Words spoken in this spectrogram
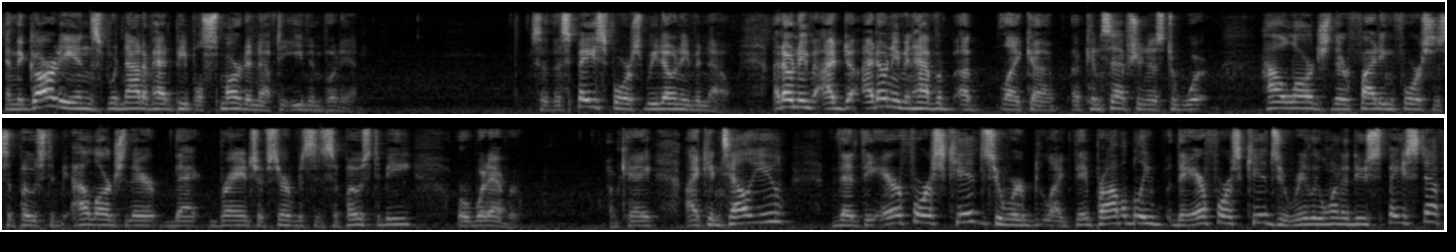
And the Guardians would not have had people smart enough to even put in. So the Space Force, we don't even know. I don't even I, don't even have a, a like a, a conception as to where how large their fighting force is supposed to be, how large their that branch of service is supposed to be, or whatever. Okay, I can tell you that the Air Force kids who were like they probably the Air Force kids who really want to do space stuff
